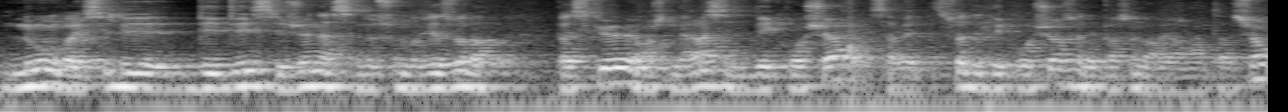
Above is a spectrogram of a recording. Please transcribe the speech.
Nous, on va essayer d'aider ces jeunes à ces notions de réseau-là. Parce que en général, c'est des décrocheurs. Ça va être soit des décrocheurs, soit des personnes en réorientation.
